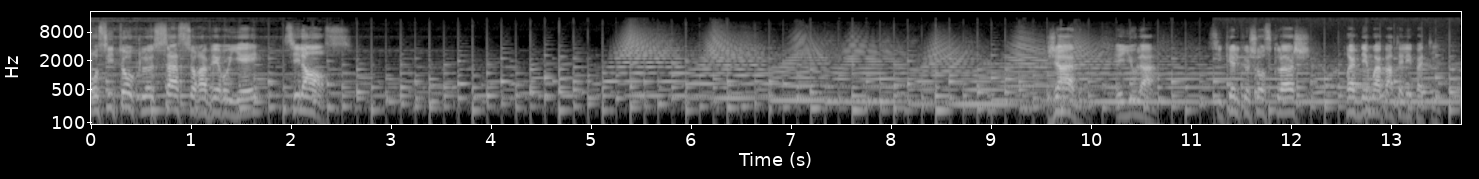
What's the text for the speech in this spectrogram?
Aussitôt que le sas sera verrouillé, silence. Jade et Yula, si quelque chose cloche, prévenez-moi par télépathie.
